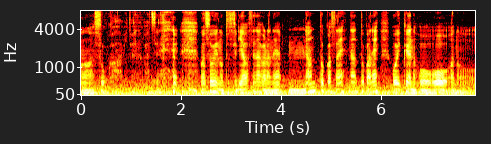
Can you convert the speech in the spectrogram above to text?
ああ、そうか。じで まあそういうのとすり合わせながらね、うん、なんとかさね、なんとかね、保育園の方を、あのー、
